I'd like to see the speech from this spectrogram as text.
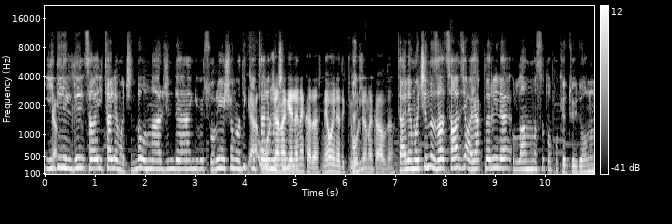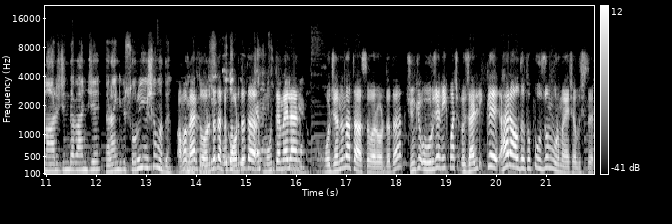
iyi Ya. değildi. Sadece İtalya maçında onun haricinde herhangi bir sorun yaşamadı ki Ya İtalya Uğurcan'a maçında da- gelene kadar. Ne oynadık ki Yani- Uğurcan'a kaldı? İtalya maçında zaten sadece ayaklarıyla kullanması topu kötüydü. Onun haricinde bence herhangi bir sorun yaşamadı. Ama Mert orada da O da orada da muhtemelen yani. Hocanın hatası var orada da. Çünkü Uğurcan ilk maç özellikle her aldığı topu uzun vurmaya çalıştı.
